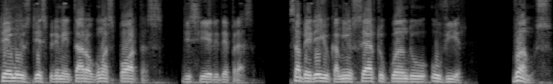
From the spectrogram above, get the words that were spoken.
Temos de experimentar algumas portas, disse ele depressa. Saberei o caminho certo quando o vir. Vamos.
